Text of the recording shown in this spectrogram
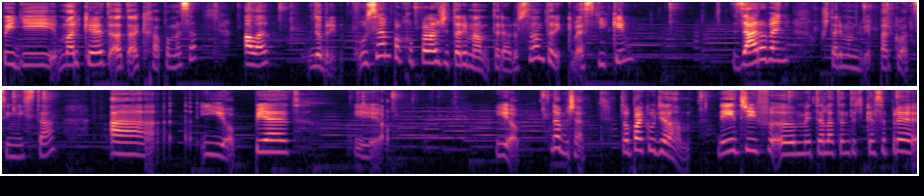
pidi market a tak, chápeme se. Ale Dobrý, už jsem pochopila, že tady mám, teda dostávám tady questíky, zároveň už tady mám dvě parkovací místa. A jo, pět, jo, jo, dobře, to pak udělám. Nejdřív uh, mi tenhle ten teďka se pre, uh,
